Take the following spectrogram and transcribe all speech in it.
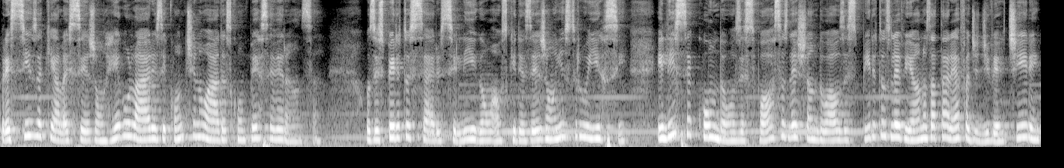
precisa que elas sejam regulares e continuadas com perseverança. Os espíritos sérios se ligam aos que desejam instruir-se e lhes secundam os esforços, deixando aos espíritos levianos a tarefa de divertirem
